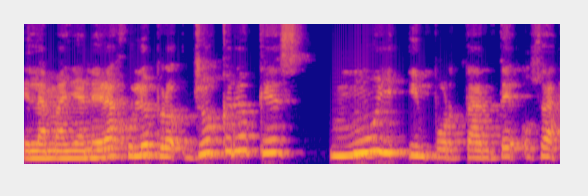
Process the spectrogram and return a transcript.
en la mañanera, Julio, pero yo creo que es muy importante, o sea,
